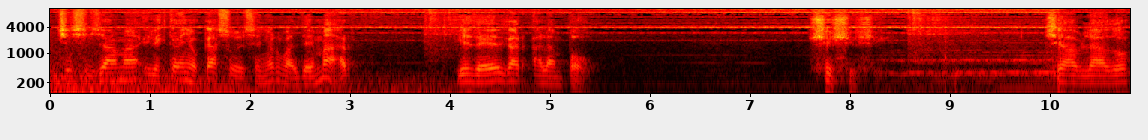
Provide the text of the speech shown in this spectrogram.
Noche se llama El extraño caso del señor Valdemar y es de Edgar Allan Poe. Sí, sí, sí. Se ha hablado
